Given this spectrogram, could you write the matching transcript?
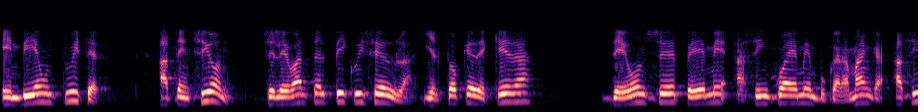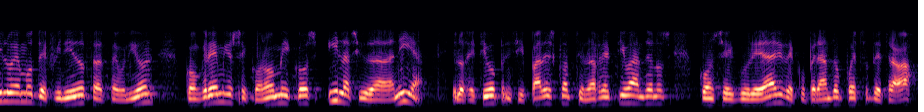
envía un Twitter. Atención, se levanta el pico y cédula y el toque de queda de 11 pm a 5 am en Bucaramanga. Así lo hemos definido tras reunión con gremios económicos y la ciudadanía. El objetivo principal es continuar reactivándonos con seguridad y recuperando puestos de trabajo.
